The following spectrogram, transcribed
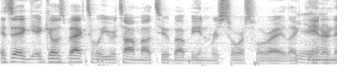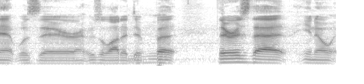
it's it, it goes back to what you were talking about too about being resourceful, right? Like the internet was there. It was a lot of different, Mhm. but there is that you know.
